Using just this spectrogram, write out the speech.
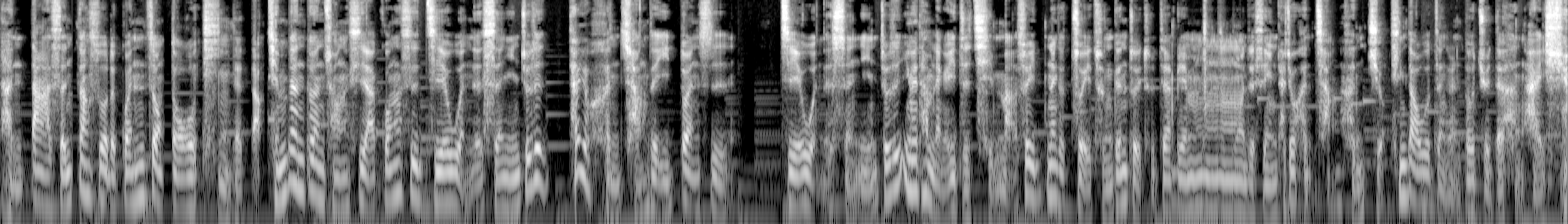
很大声，让所有的观众都听得到。前半段床戏啊，光是接吻的声音，就是它有很长的一段是。接吻的声音，就是因为他们两个一直亲嘛，所以那个嘴唇跟嘴唇在那边嗯的声音，它就很长很久，听到我整个人都觉得很害羞。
